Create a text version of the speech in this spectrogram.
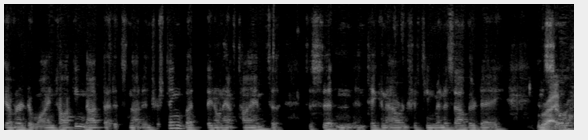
Governor DeWine talking. Not that it's not interesting, but they don't have time to, to sit and, and take an hour and 15 minutes out of their day. And right. so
